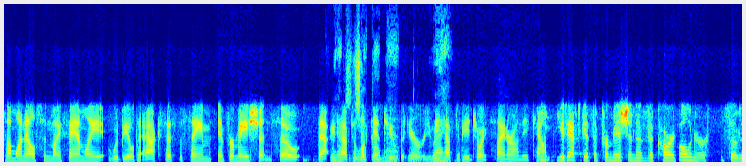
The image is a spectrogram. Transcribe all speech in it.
someone else in my family would be able to access the same information. So that We'd you'd have have to to look into, that. but you're, you may Right. have to be a joint signer on the account. You'd have to get the permission of the card owner, so to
